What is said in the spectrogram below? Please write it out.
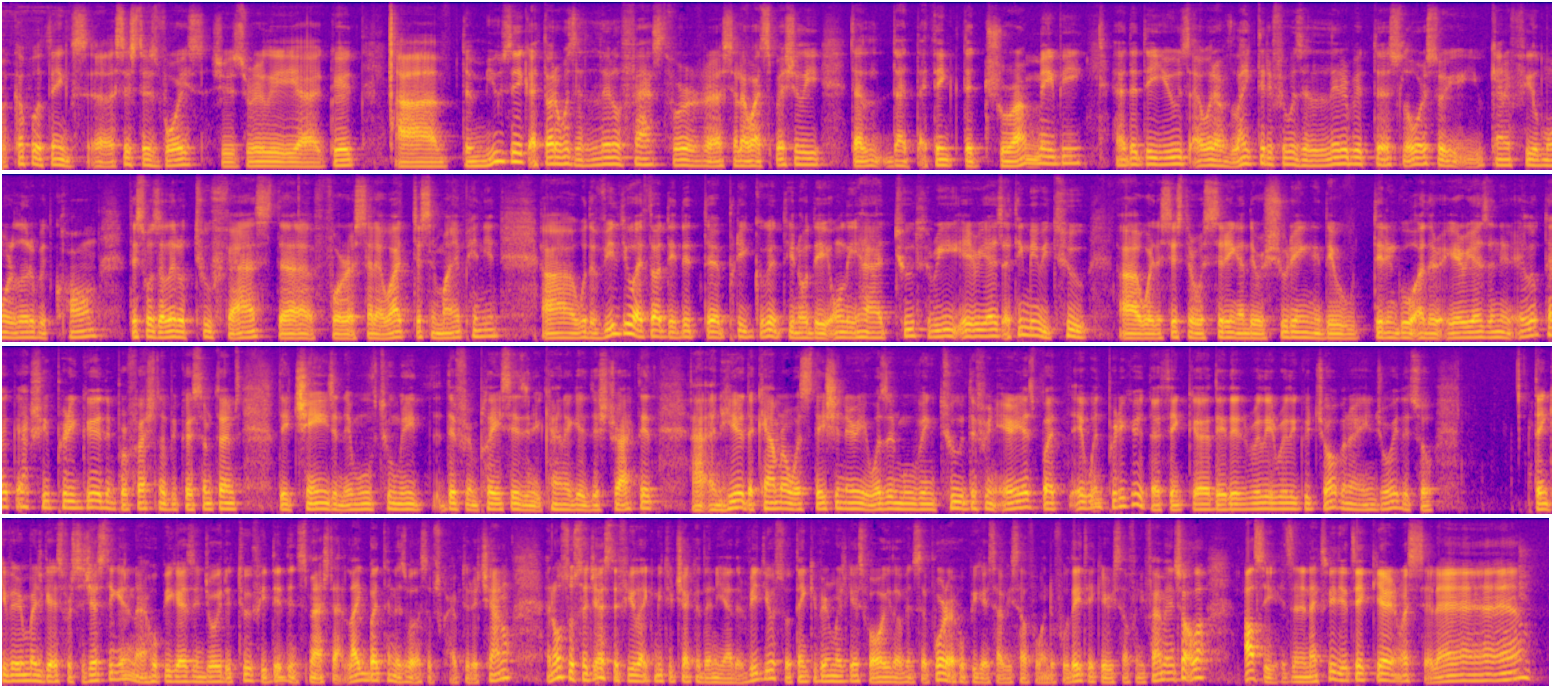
a couple of things. Uh, sister's voice she was really uh, good um, the music I thought it was a little fast for uh, salawat especially that that I think the drum maybe uh, that they use. I would have liked it if it was a little bit uh, slower so you, you, kind of feel more a little bit calm. This was a little too fast uh, for salawat just in my opinion. Uh, with the video I thought they did uh, pretty good. You know they only had two three areas. I think maybe two where the sister was sitting and they were shooting they didn't go other areas. And it, it looked like actually pretty good and professional because sometimes they change and they move too many different places and you kind of get distracted. Uh, and here the camera was stationary it wasn't moving to different areas but it went pretty good. I think uh, they did a really really good job and i enjoyed it. So thank you very much guys for suggesting it and i hope you guys enjoyed it too. If you did then smash that like button as well as subscribe to the channel. And also suggest if you like me to check out any other videos. So thank you very much guys for all your love and support. I hope you guys have yourself a wonderful day. Take care of yourself and your family inshallah. I'll see you guys in the next video. Take care and wassalam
